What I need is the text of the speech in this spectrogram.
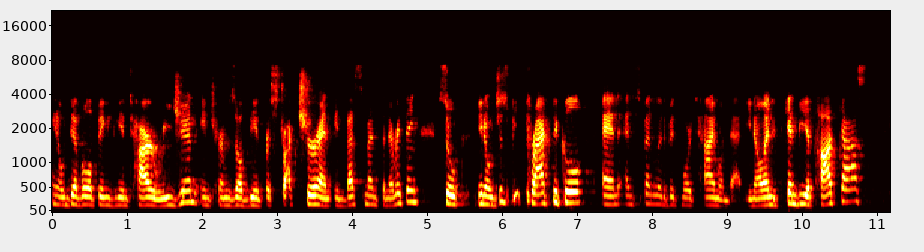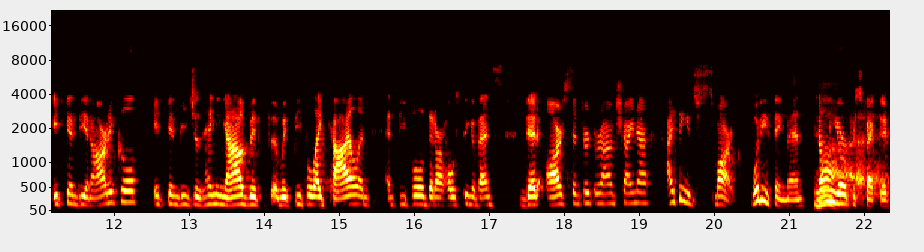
you know, developing the entire region in terms of the infrastructure and investments and everything. So, you know, just be practical and, and spend a little bit more time on that, you know, and it can be a podcast. It can be an article. It can be just hanging out with, with people like Kyle and, and people that are hosting events that are centered around China. I think it's smart. What do you think, man? Tell no, me your perspective.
